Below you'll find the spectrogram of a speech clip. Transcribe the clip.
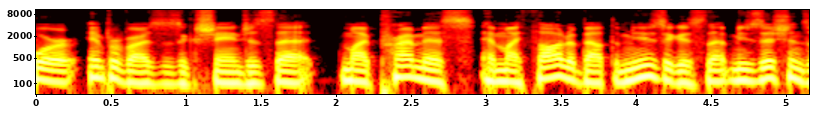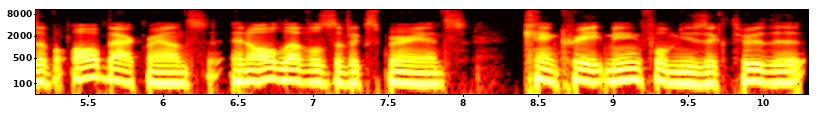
for improvisers exchange is that my premise and my thought about the music is that musicians of all backgrounds and all levels of experience can create meaningful music through the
